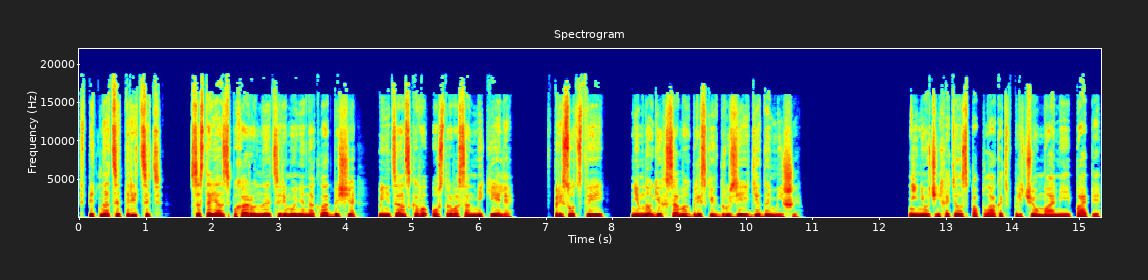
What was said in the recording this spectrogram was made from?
В 15.30 состоялась похоронная церемония на кладбище венецианского острова Сан-Микеле в присутствии немногих самых близких друзей деда Миши. Нине очень хотелось поплакать в плечо маме и папе,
